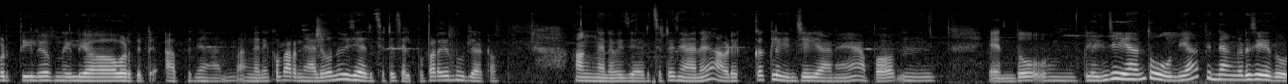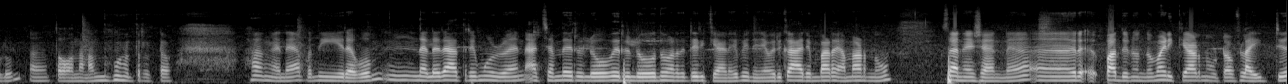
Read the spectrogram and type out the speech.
വൃത്തിയിലിരുന്നില്ല പറഞ്ഞിട്ട്. അപ്പം ഞാൻ അങ്ങനെയൊക്കെ പറഞ്ഞാലോ എന്ന് വിചാരിച്ചിട്ട് ചിലപ്പോൾ പറയുന്നില്ല കേട്ടോ അങ്ങനെ വിചാരിച്ചിട്ട് ഞാൻ അവിടെയൊക്കെ ക്ലീൻ ചെയ്യാണേ. അപ്പോൾ എന്തോ ക്ലീൻ ചെയ്യാൻ തോന്നിയാൽ പിന്നെ അങ്ങോട്ട് ചെയ്തോളും. തോന്നണം എന്ന് മാത്രം കേട്ടോ അങ്ങനെ അപ്പം നീരവും ഇന്നലെ രാത്രി മുഴുവൻ അച്ഛൻ വരുമല്ലോ വരുമല്ലോ എന്ന് പറഞ്ഞിട്ട് ഇരിക്കുകയാണ് പിന്നെ ഞാൻ ഒരു കാര്യം പറയാൻ മറന്നു. സനേഷാന് പതിനൊന്ന് മണിക്കായിരുന്നു കേട്ടോ ഫ്ലൈറ്റ്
